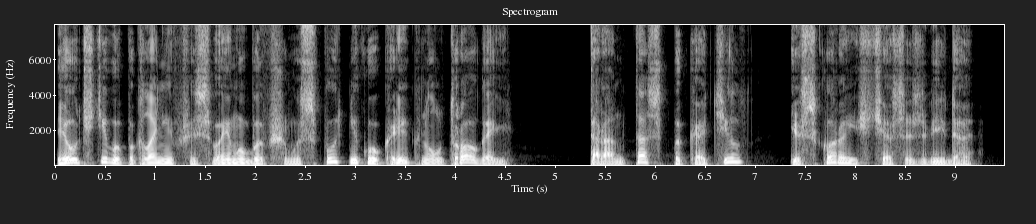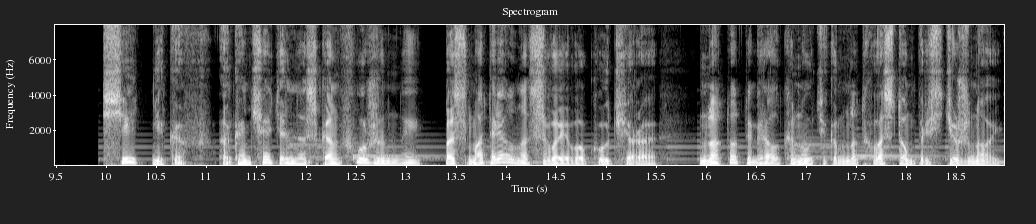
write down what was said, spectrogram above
и, учтиво поклонившись своему бывшему спутнику, крикнул «Трогай!». Тарантас покатил и скоро исчез из вида. Ситников, окончательно сконфуженный, посмотрел на своего кучера, но тот играл кнутиком над хвостом пристижной.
